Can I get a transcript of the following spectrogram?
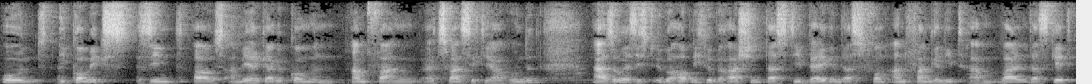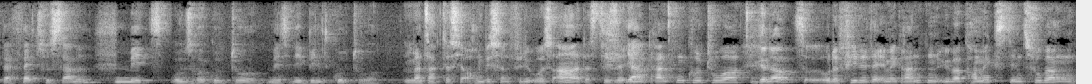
Und die Comics sind aus Amerika gekommen Anfang 20. Äh, Jahrhundert. Also es ist überhaupt nicht überraschend, dass die Belgier das von Anfang geliebt haben, weil das geht perfekt zusammen mit unserer Kultur, mit der Bildkultur man sagt das ja auch ein bisschen für die USA, dass diese ja. Immigrantenkultur genau. oder viele der Immigranten über Comics den Zugang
